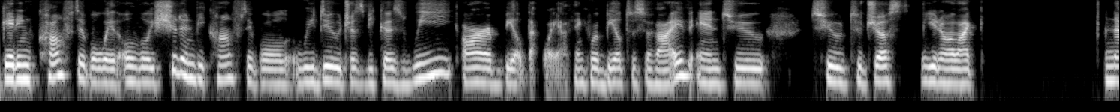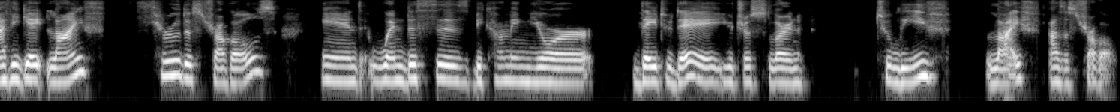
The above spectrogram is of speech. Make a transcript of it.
getting comfortable with although it shouldn't be comfortable we do just because we are built that way. I think we're built to survive and to to to just you know like navigate life through the struggles and when this is becoming your day to day you just learn to live life as a struggle.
